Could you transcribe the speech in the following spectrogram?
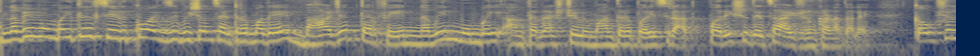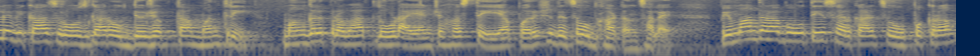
नवी मुंबईतील सिडको एक्झिबिशन सेंटरमध्ये भाजपतर्फे नवीन मुंबई आंतरराष्ट्रीय विमानतळ परिसरात परिषदेचं आयोजन करण्यात आलंय कौशल्य विकास रोजगार उद्योजकता मंत्री मंगल प्रभात लोढा यांच्या हस्ते या परिषदेचं उद्घाटन झालंय विमानतळाभोवती सरकारचे उपक्रम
